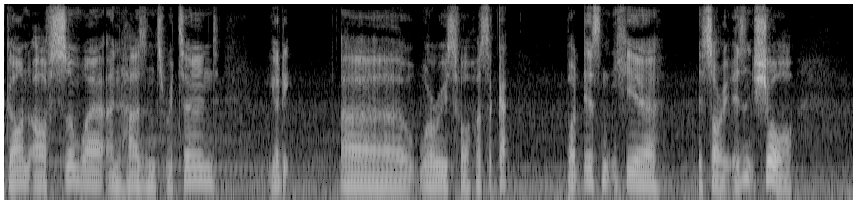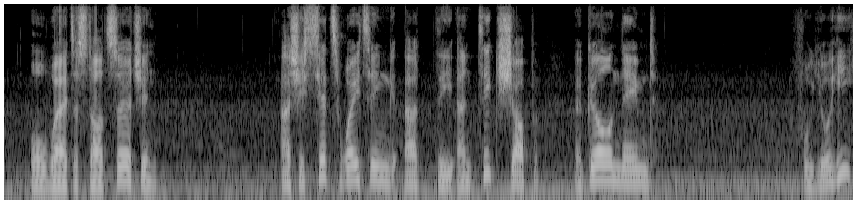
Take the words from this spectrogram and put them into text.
gone off somewhere and hasn't returned. Yuri uh, worries for Hosaka, but isn't here. Sorry, isn't sure or where to start searching. As she sits waiting at the antique shop, a girl named Fuyohi?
